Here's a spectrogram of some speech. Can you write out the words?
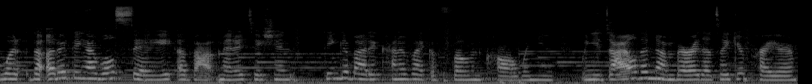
what the other thing I will say about meditation, think about it kind of like a phone call. When you, when you dial the number, that's like your prayer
